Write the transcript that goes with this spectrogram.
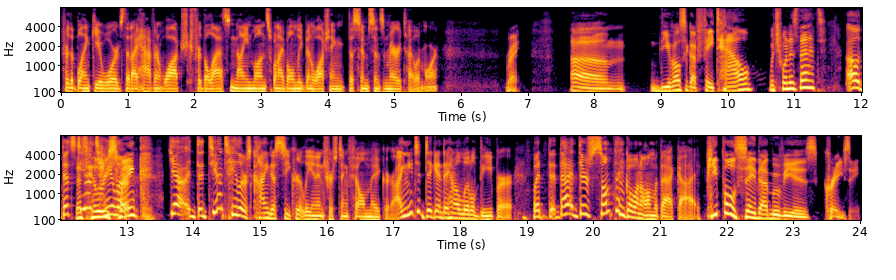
for the Blanky Awards that I haven't watched for the last nine months when I've only been watching The Simpsons and Mary Tyler Moore. Right. Um, you've also got Fatal. Which one is that? Oh, that's That's Deon Hillary Taylor. Swank. Yeah, D- Deon Taylor's kind of secretly an interesting filmmaker. I need to dig into him a little deeper, but th- that there's something going on with that guy. people say that movie is crazy,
